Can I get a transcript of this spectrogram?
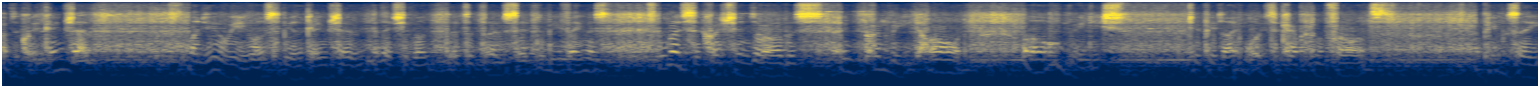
It's a quick game show. Mind you, he wants to be in a game show, and then she wants the, the, those to be famous. But most of the questions are of incredibly hard, oh, really stupid, like what is the capital of France? And people say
